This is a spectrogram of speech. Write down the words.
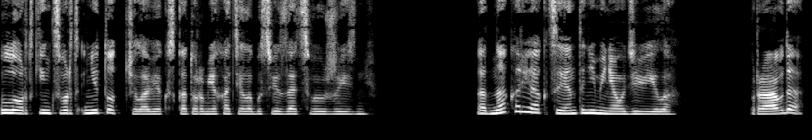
Лорд Кингсворт не тот человек, с которым я хотела бы связать свою жизнь. Однако реакция Энтони меня удивила. «Правда?»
